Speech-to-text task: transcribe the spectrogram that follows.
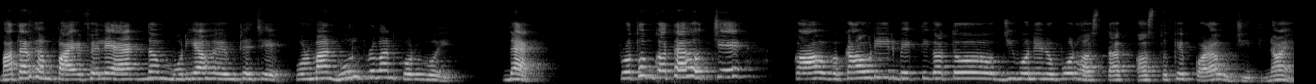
মাথার ঘাম পায়ে ফেলে একদম মরিয়া হয়ে উঠেছে। প্রমাণ, ভুল প্রমাণ করবই। দেখ, প্রথম কথা হচ্ছে কাউ- কাউরির ব্যক্তিগত জীবনের ওপর হস্তা, হস্তক্ষেপ করা উচিত নয়।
